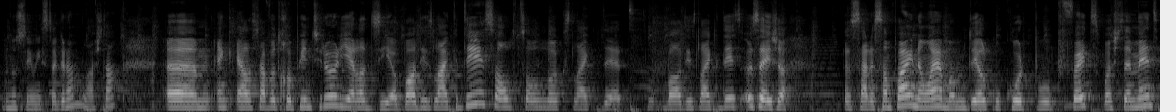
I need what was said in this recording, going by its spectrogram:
no seu Instagram, lá está. Um, em que ela estava de roupa interior e ela dizia bodies like this also looks like that. Bodies like this. Ou seja, a Sara Sampaio não é uma modelo com o corpo perfeito, supostamente,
